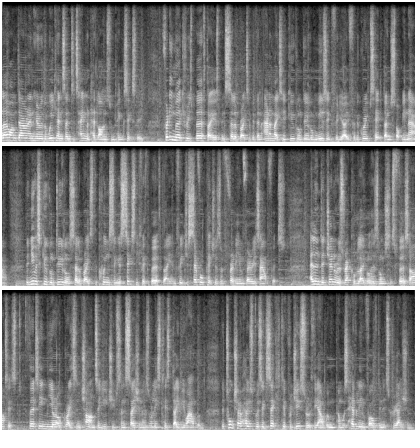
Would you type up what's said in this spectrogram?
Hello, I'm Darren and here are the weekend's entertainment headlines from Pink 60. Freddie Mercury's birthday has been celebrated with an animated Google Doodle music video for the group's hit Don't Stop Me Now. The newest Google Doodle celebrates the Queen singer's 65th birthday and features several pictures of Freddie in various outfits. Ellen DeGeneres record label has launched its first artist. 13-year-old Greyson Chance, a YouTube sensation, has released his debut album. The talk show host was executive producer of the album and was heavily involved in its creation.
